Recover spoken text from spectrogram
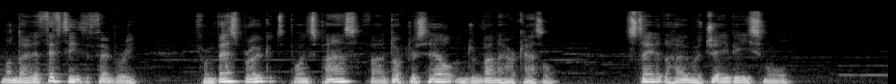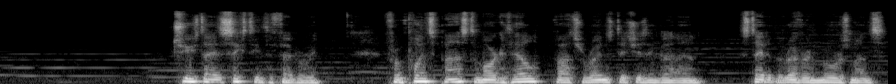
Monday the 15th of February. From Bessbrook to Poyntzpass via Doctors Hill and Drumbanagher Castle. Stayed at the home of J.B. Small. Tuesday the 16th of February. From Poyntzpass to Market Hill via Tyrone's Ditches in Glenanne. Stayed at the Reverend Moore's Manse.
